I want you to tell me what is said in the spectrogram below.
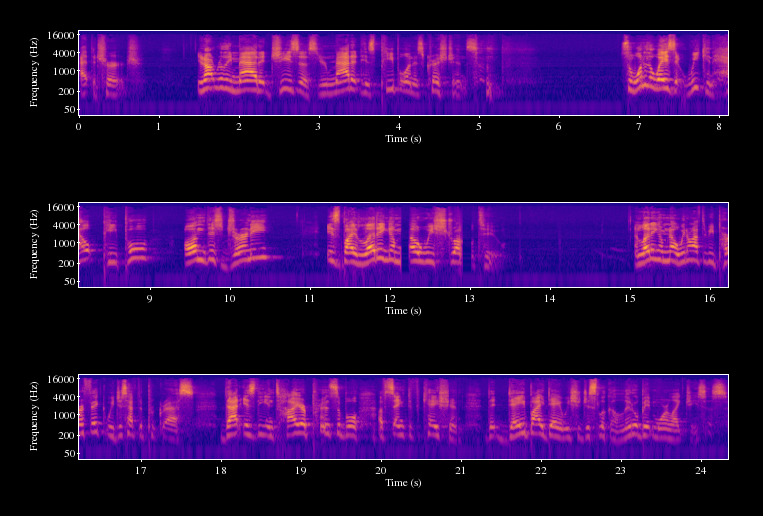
at the church. You're not really mad at Jesus. You're mad at his people and his Christians. so, one of the ways that we can help people on this journey is by letting them know we struggle too and letting them know we don't have to be perfect, we just have to progress. That is the entire principle of sanctification, that day by day we should just look a little bit more like Jesus.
